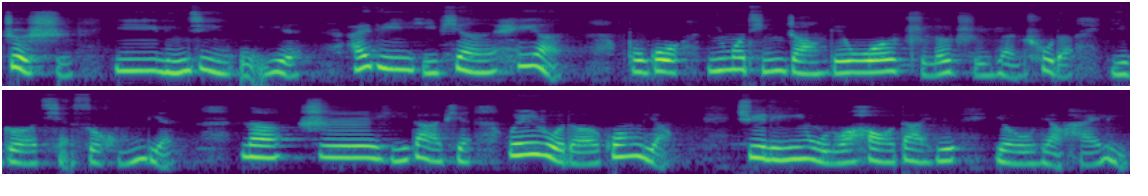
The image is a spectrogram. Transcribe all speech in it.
这时已临近午夜，海底一片黑暗。不过，尼摩艇长给我指了指远处的一个浅色红点，那是一大片微弱的光亮，距离鹦鹉螺号大约有两海里。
